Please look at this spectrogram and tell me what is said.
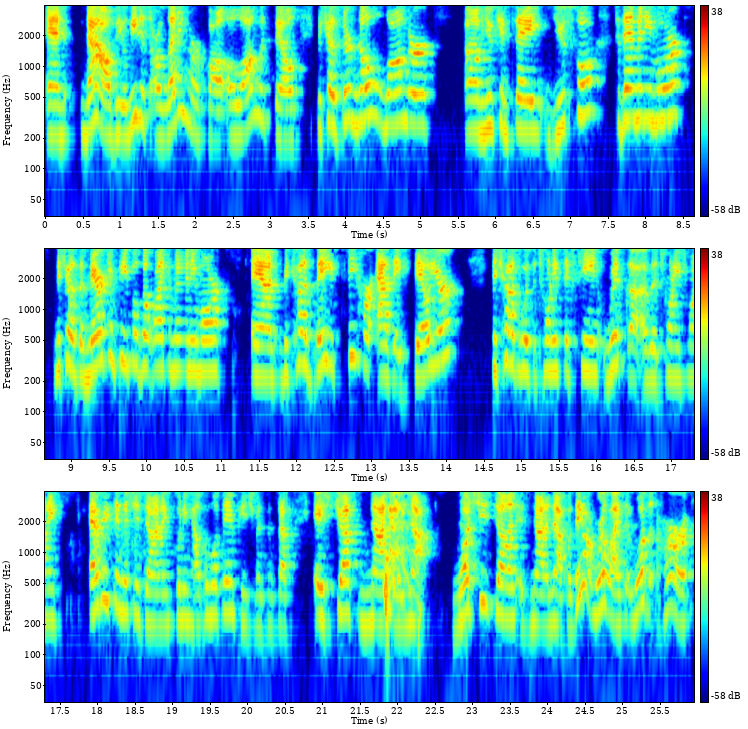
And now the elitists are letting her fall along with Bill because they're no longer, um, you can say, useful to them anymore because American people don't like him anymore. And because they see her as a failure because with the 2016, with uh, the 2020, everything that she's done, including helping with the impeachments and stuff, is just not enough. What she's done is not enough. But they don't realize it wasn't her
